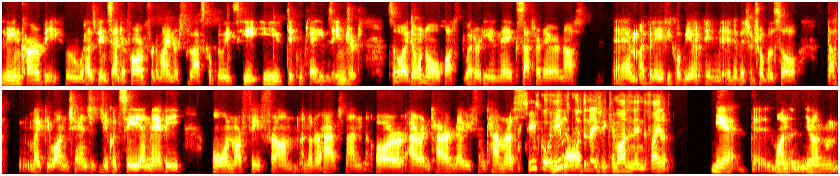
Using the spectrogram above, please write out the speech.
Liam Kirby, who has been centre forward for the Miners for the last couple of weeks, he he didn't play. He was injured, so I don't know what whether he'll make Saturday or not. Um, I believe he could be in in a bit of trouble. So that might be one change that you could see, and maybe Owen Murphy from another Harpsman or Aaron Card maybe from Camross. He's good. He was Uh, good the night he came on in the final. Yeah, one you know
